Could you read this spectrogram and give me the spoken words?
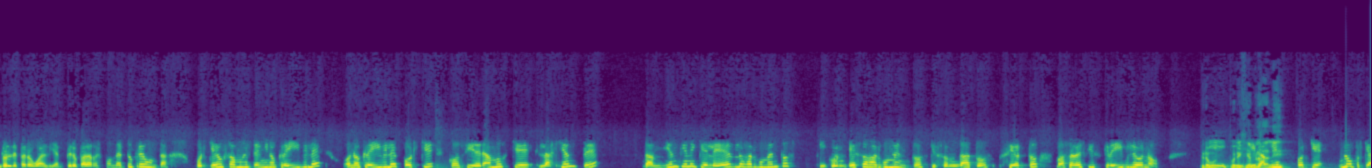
rol de perro guardián. Pero para responder tu pregunta, ¿por qué usamos el término creíble o no creíble? Porque consideramos que la gente también tiene que leer los argumentos y con esos argumentos, que son datos, ¿cierto?, va a saber si es creíble o no. Pero, por ejemplo, también porque, no, porque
